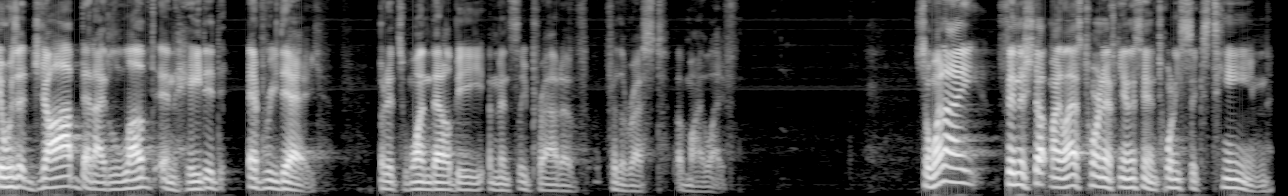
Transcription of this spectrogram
It was a job that I loved and hated every day but it's one that I'll be immensely proud of for the rest of my life. So when I finished up my last tour in Afghanistan in 2016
